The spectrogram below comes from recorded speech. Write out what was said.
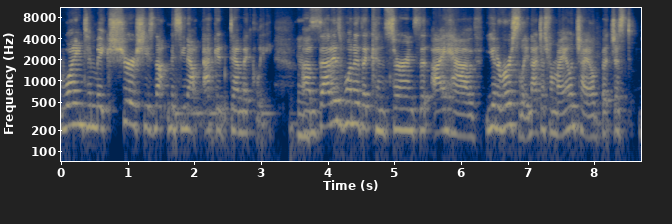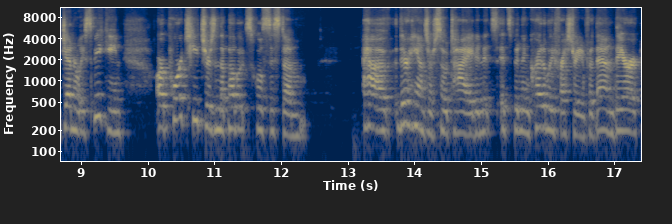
wanting to make sure she's not missing out academically. Um, yes. um, that is one of the concerns that i have universally not just for my own child but just generally speaking our poor teachers in the public school system have their hands are so tied and it's it's been incredibly frustrating for them. They are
